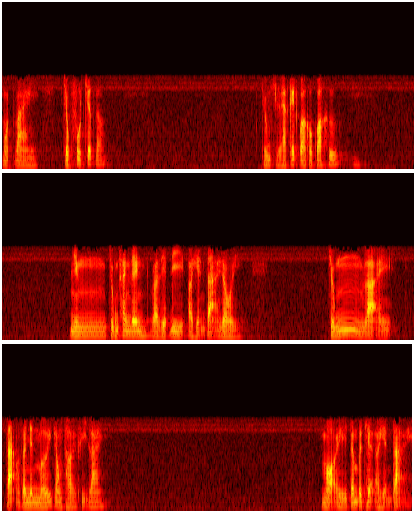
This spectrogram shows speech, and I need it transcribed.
một vài chục phút trước đó. Chúng chỉ là kết quả của quá khứ. Nhưng chúng sanh lên và diệt đi ở hiện tại rồi. Chúng lại tạo ra nhân mới trong thời vị lai. Mọi tâm bất thiện ở hiện tại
